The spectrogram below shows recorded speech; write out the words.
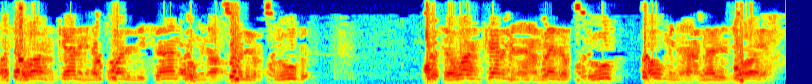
وسواء كان من أقوال اللسان أو من أقوال القلوب وسواء كان من أعمال القلوب أو من أعمال الجوارح.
